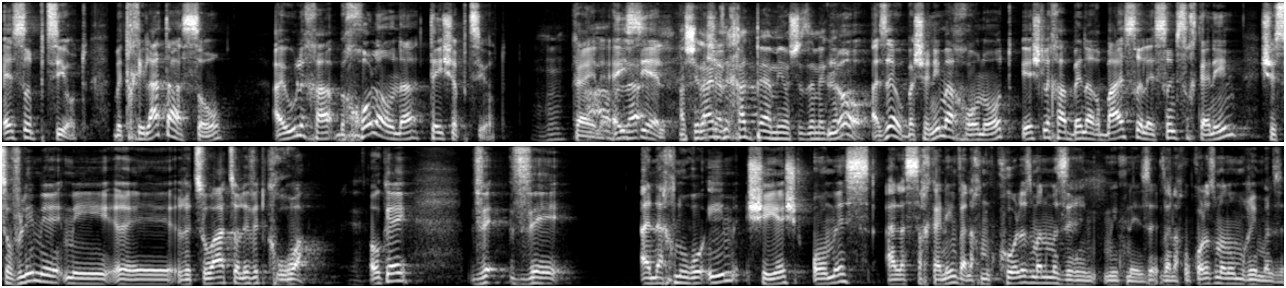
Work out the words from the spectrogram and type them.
עשר פציעות. בתחילת העשור, היו לך בכל העונה תשע פציעות. כאלה, אבל ACL. השאלה אם זה חד פעמי או שזה מגמה. לא, אז זהו, בשנים האחרונות יש לך בין 14 ל-20 שחקנים שסובלים מרצועה צולבת קרועה, אוקיי? ו- ואנחנו רואים שיש עומס על השחקנים ואנחנו כל הזמן מזהירים מפני זה ואנחנו כל הזמן אומרים על זה.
